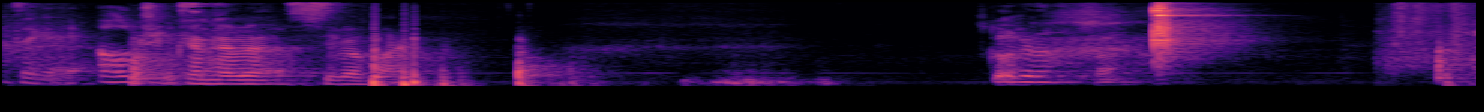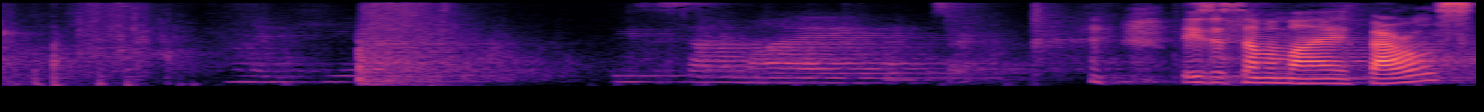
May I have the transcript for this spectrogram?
It's okay. I'll drink Can have a sip of mine. Skål, Peter. Mm, These are some of my sorry. These are some of my barrels.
